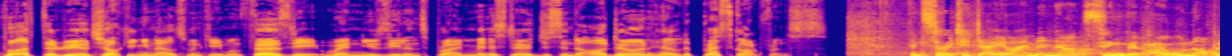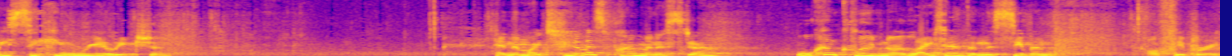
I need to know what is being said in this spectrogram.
But the real shocking announcement came on Thursday when New Zealand's Prime Minister Jacinda Ardern held a press conference. And so today I'm announcing that I will not be seeking re election and that my term as Prime Minister will conclude no later than the 7th of February.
